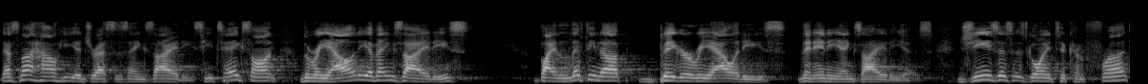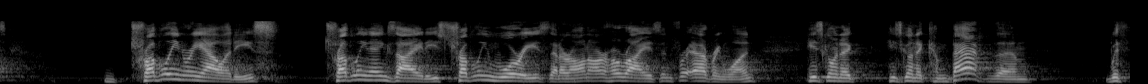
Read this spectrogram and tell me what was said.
that's not how he addresses anxieties. He takes on the reality of anxieties by lifting up bigger realities than any anxiety is. Jesus is going to confront troubling realities, troubling anxieties, troubling worries that are on our horizon for everyone. He's going to, he's going to combat them with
